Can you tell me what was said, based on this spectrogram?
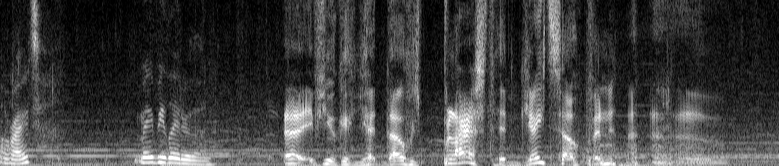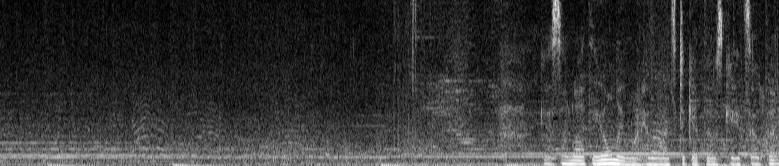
All right. Maybe later then. Uh, if you could get those blasted gates open. Guess I'm not the only one who wants to get those gates open.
